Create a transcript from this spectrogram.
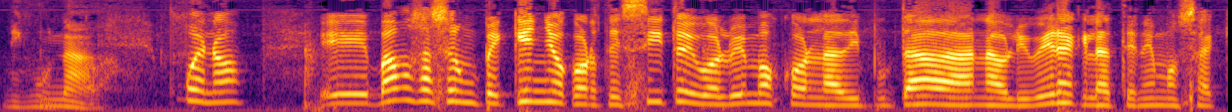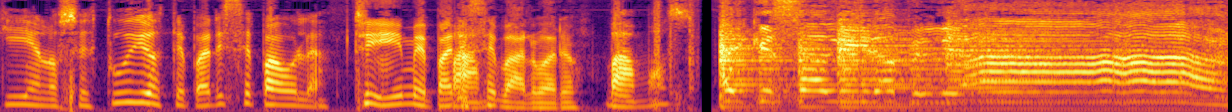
ningún Nada. trabajo. Bueno, eh, vamos a hacer un pequeño cortecito y volvemos con la diputada Ana Olivera, que la tenemos aquí en los estudios. ¿Te parece, Paula? Sí, me parece Vamos. bárbaro. Vamos. Hay que salir a pelear,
